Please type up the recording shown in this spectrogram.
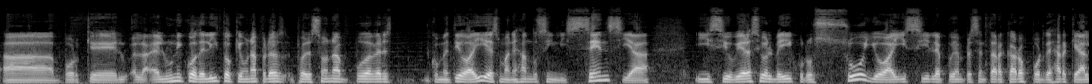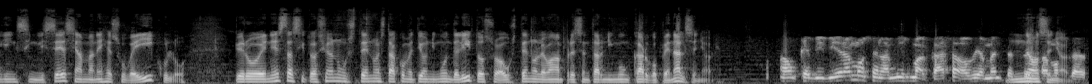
ah, porque el, único delito que una per- persona pudo haber cometido ahí es manejando sin licencia, y si hubiera sido el vehículo suyo, ahí sí le pueden presentar cargos por dejar que alguien sin licencia maneje su vehículo. Pero en esta situación usted no está cometiendo ningún delito, o a usted no le van a presentar ningún cargo penal, señor. Aunque viviéramos en la misma casa, obviamente No, estamos, señor.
